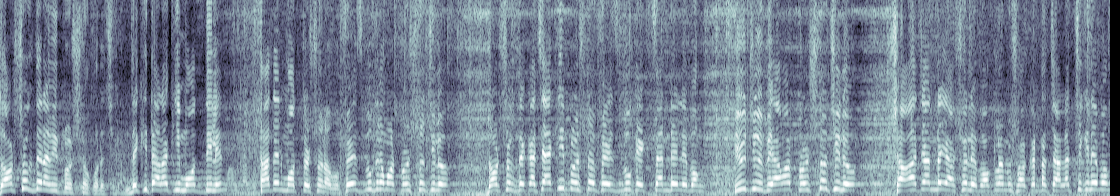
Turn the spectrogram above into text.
দর্শকদের আমি প্রশ্ন করেছিলাম। দেখি তারা কি মত দিলেন? তাদের মতটা শোনাবো। ফেসবুকে আমার প্রশ্ন ছিল, দর্শকদের কাছে একই প্রশ্ন ফেসবুক এক্সান্ডেল এবং ইউটিউবে আমার প্রশ্ন ছিল, শাহজাহান ভাই আসলে বকলামে সরকারটা চালাচ্ছে কিনা এবং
